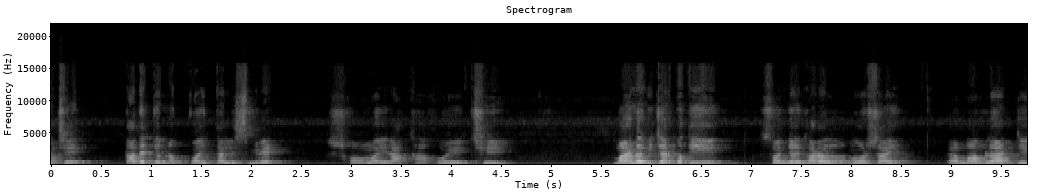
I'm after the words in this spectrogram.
আছে, তাদের জন্য পঁয়তাল্লিশ মিনিট সময় রাখা হয়েছে। মাননীয় বিচারপতি সঞ্জয় কারল মহাশয় মামলার যে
